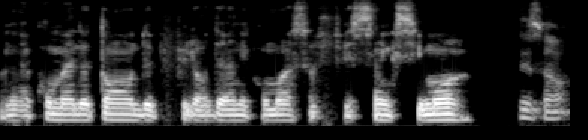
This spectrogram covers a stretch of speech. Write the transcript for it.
on à combien de temps depuis leur dernier combat? Ça fait cinq six mois. C'est ça.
